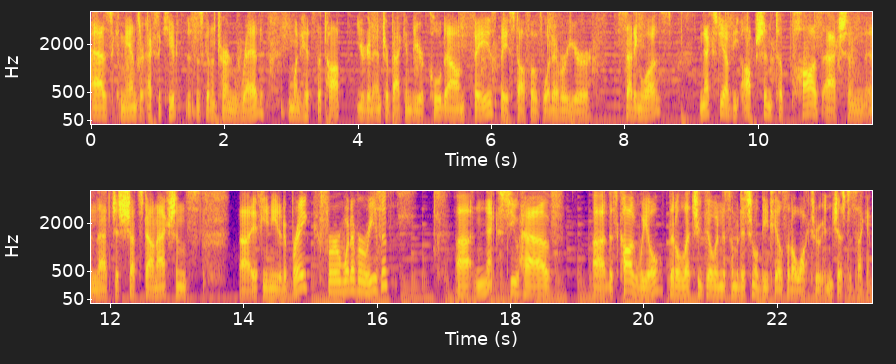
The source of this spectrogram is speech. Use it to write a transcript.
as commands are executed, this is going to turn red. And when it hits the top, you're going to enter back into your cooldown phase based off of whatever your setting was. Next, you have the option to pause action, and that just shuts down actions uh, if you needed a break for whatever reason. Uh, next, you have uh, this cog wheel that'll let you go into some additional details that I'll walk through in just a second.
